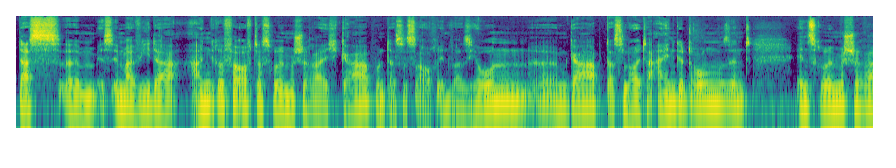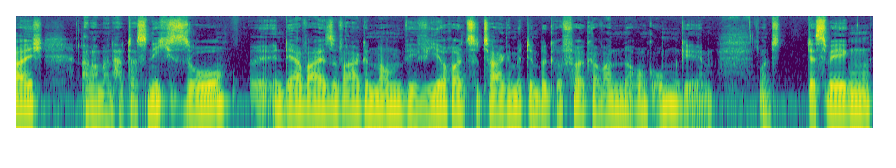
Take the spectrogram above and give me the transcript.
dass ähm, es immer wieder Angriffe auf das Römische Reich gab und dass es auch Invasionen ähm, gab, dass Leute eingedrungen sind ins Römische Reich. Aber man hat das nicht so äh, in der Weise wahrgenommen, wie wir heutzutage mit dem Begriff Völkerwanderung umgehen. Und deswegen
